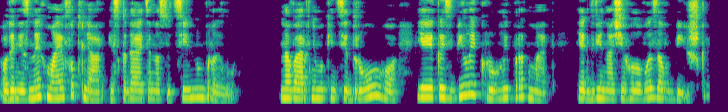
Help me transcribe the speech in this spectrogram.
Один із них має футляр і скидається на суцільну брилу. На верхньому кінці другого є якийсь білий круглий предмет, як дві наші голови завбільшки.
